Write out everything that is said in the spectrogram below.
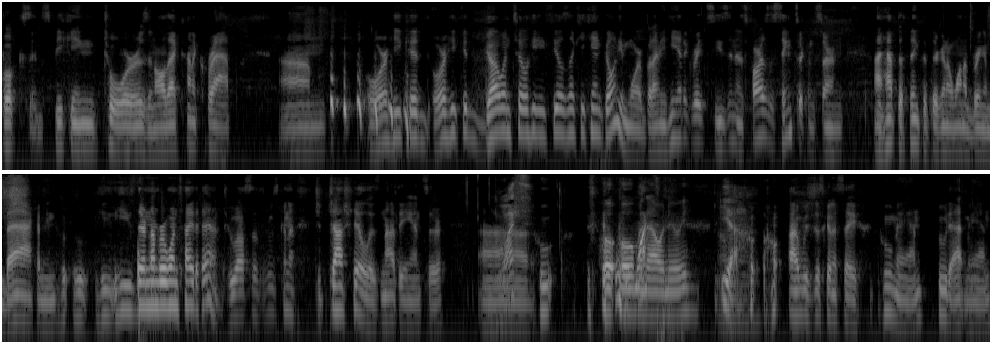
books and speaking tours and all that kind of crap. Um, or he could, or he could go until he feels like he can't go anymore. But I mean, he had a great season. As far as the Saints are concerned, I have to think that they're going to want to bring him back. I mean, who, who, he, he's their number one tight end. Who else? Is, who's going to? Josh Hill is not the answer. Uh, What? Who? O- What? Hoomanawanui. Yeah, I was just going to say who man, who that man.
